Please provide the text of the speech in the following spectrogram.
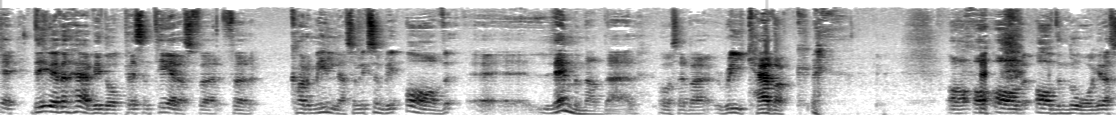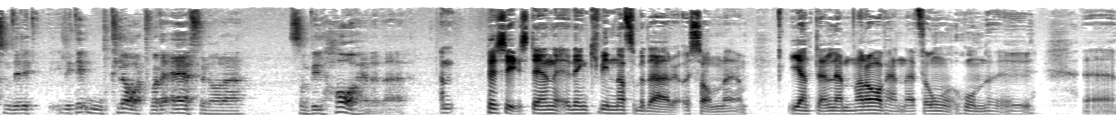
Eh, Det är ju även här vi då presenteras för, för Carmilla som liksom blir avlämnad där. Och så bara wreak havoc. av, av, av, några som det är lite, lite oklart vad det är för några som vill ha henne där. Precis, det är en, det är en kvinna som är där som eh, egentligen lämnar av henne för hon, hon eh, eh,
